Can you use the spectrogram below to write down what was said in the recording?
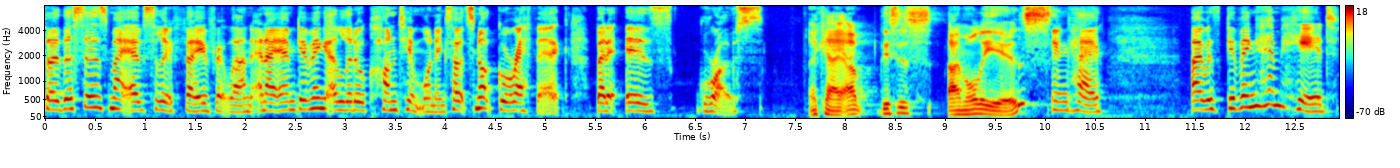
so this is my absolute favorite one, and I am giving a little content warning. So it's not graphic, but it is gross. okay, um, this is, I'm all ears. Okay. I was giving him head,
